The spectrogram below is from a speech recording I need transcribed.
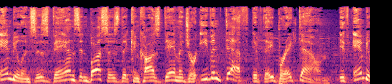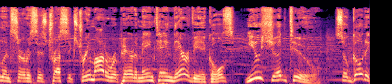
ambulances, vans, and buses that can cause damage or even death if they break down. If ambulance services trust Extreme Auto Repair to maintain their vehicles, you should too. So go to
